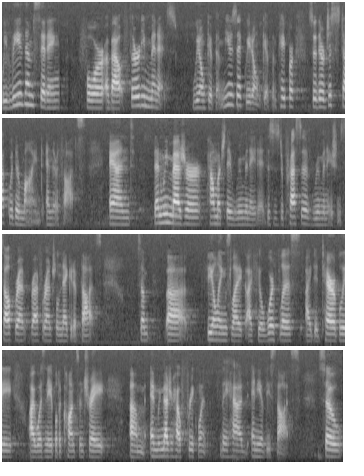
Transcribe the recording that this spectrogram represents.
we leave them sitting for about 30 minutes. We don't give them music, we don't give them paper, so they're just stuck with their mind and their thoughts. And then we measure how much they ruminated. This is depressive rumination, self referential negative thoughts. Some uh, feelings like I feel worthless, I did terribly, I wasn't able to concentrate, um, and we measure how frequent they had any of these thoughts. So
